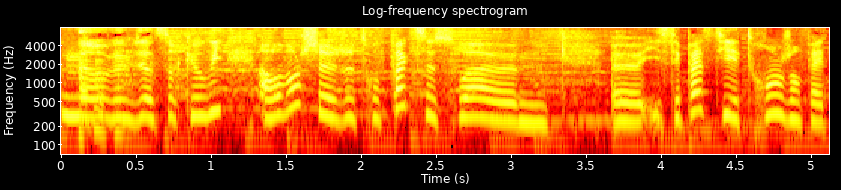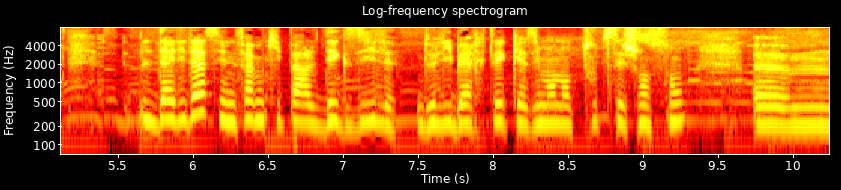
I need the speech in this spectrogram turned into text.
Non, mais bien sûr que oui. En revanche, je trouve pas que ce soit. Euh, euh, c'est pas si étrange en fait. Dalida, c'est une femme qui parle d'exil, de liberté quasiment dans toutes ses chansons. Euh,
